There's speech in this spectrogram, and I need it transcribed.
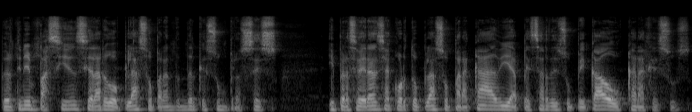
pero tienen paciencia a largo plazo para entender que es un proceso y perseverancia a corto plazo para cada día, a pesar de su pecado, buscar a Jesús.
